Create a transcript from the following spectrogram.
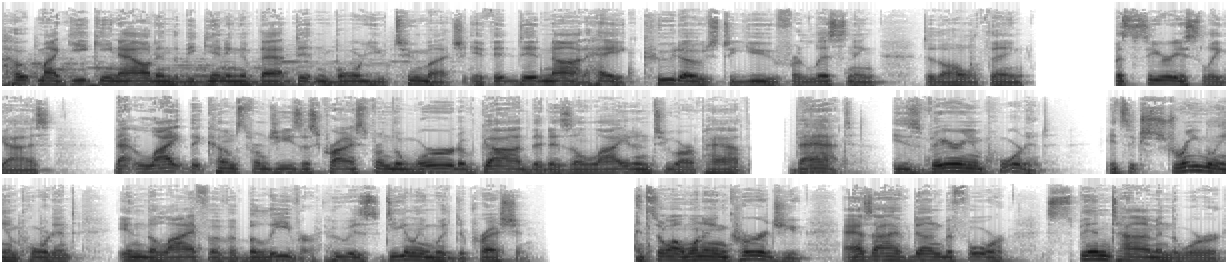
I hope my geeking out in the beginning of that didn't bore you too much. If it did not, hey, kudos to you for listening to the whole thing. But seriously, guys, that light that comes from Jesus Christ, from the Word of God that is a light unto our path, that is very important. It's extremely important in the life of a believer who is dealing with depression. And so I want to encourage you, as I have done before, spend time in the Word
